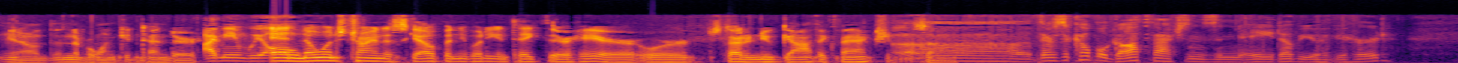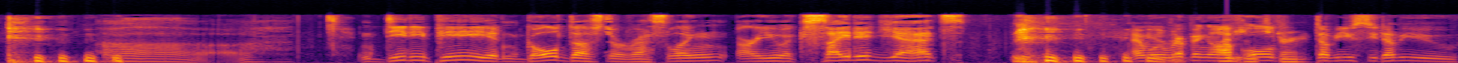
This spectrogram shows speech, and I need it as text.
you know, the number one contender. I mean, we all. and no one's trying to scalp anybody and take their hair or start a new gothic faction. So Uh, there's a couple goth factions in AEW. Have you heard? uh, DDP and Gold Duster wrestling. Are you excited yet? And we're ripping off old. WCW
